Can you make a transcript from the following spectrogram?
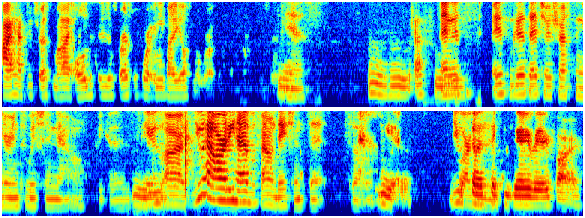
I have to trust my own decisions first before anybody else in the world. Yes. Mm-hmm, absolutely. And it's it's good that you're trusting your intuition now because you are you have already have a foundation set. So yeah, you it's are going to take you very very far.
